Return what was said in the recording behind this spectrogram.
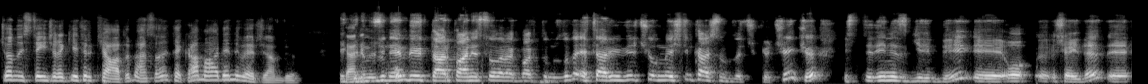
Canın isteyince de getir kağıdı, ben sana tekrar madenini vereceğim diyor. E yani, günümüzün en büyük darphanesi olarak baktığımızda da Ethereum Virtual Machine karşımıza çıkıyor. Çünkü istediğiniz gibi e, o e, şeyde e,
